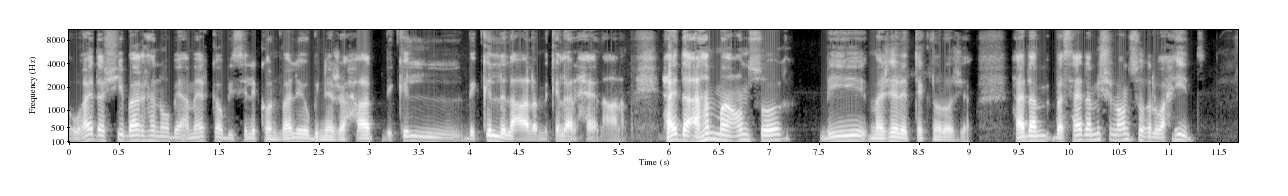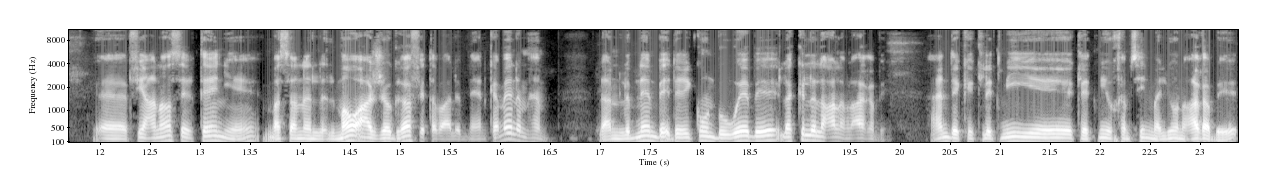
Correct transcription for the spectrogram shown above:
وهذا الشيء برهنه بأمريكا وب Silicon Valley وبنجاحات بكل بكل العالم بكل أنحاء العالم. هذا أهم عنصر بمجال التكنولوجيا. هذا بس هذا مش العنصر الوحيد. آه، في عناصر تانية مثلا الموقع الجغرافي تبع لبنان كمان مهم لأنه لبنان بيقدر يكون بوابة لكل العالم العربي. عندك 300 350 مليون عربي.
